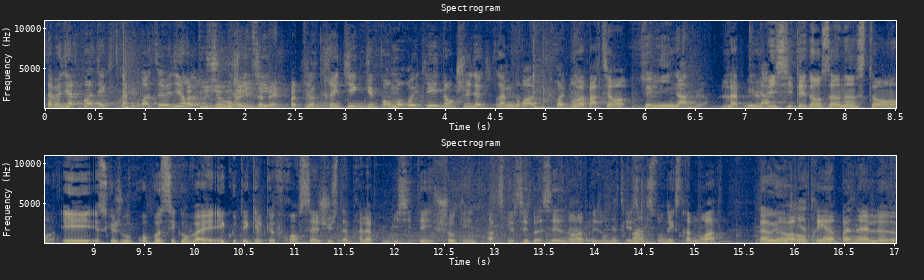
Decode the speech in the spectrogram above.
ça veut dire quoi d'extrême droite? Ça veut dire. Pas toujours, Elisabeth, pas toujours. Je critique Dupont-Moretti, donc je suis d'extrême droite. Très bien. On va partir. C'est minable. La publicité dans un instant. Et ce que je vous propose, c'est qu'on va écouter quelques Français juste après la publicité, choqués par ce qu'il s'est passé dans la prison. Qu'est-ce qu'ils sont d'extrême droite? Ah oui, On a vraiment pris un panel. Euh,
